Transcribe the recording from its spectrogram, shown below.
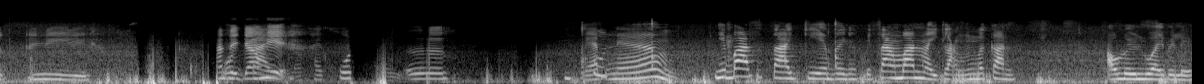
ตรไอ้นี่น่า เสียจังพี่ ใครโคตรเออแป๊บนึงนี่บ้านสไตล์เกมเลยเนี่ยไปสร้างบ้านใหม่อีกหลังนึงแล้วกัน เอารวยๆไปเลย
